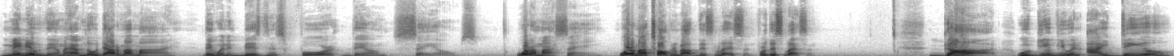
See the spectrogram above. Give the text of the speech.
many of them, I have no doubt in my mind, they went in business for themselves. What am I saying? What am I talking about this lesson? For this lesson, God will give you an ideal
